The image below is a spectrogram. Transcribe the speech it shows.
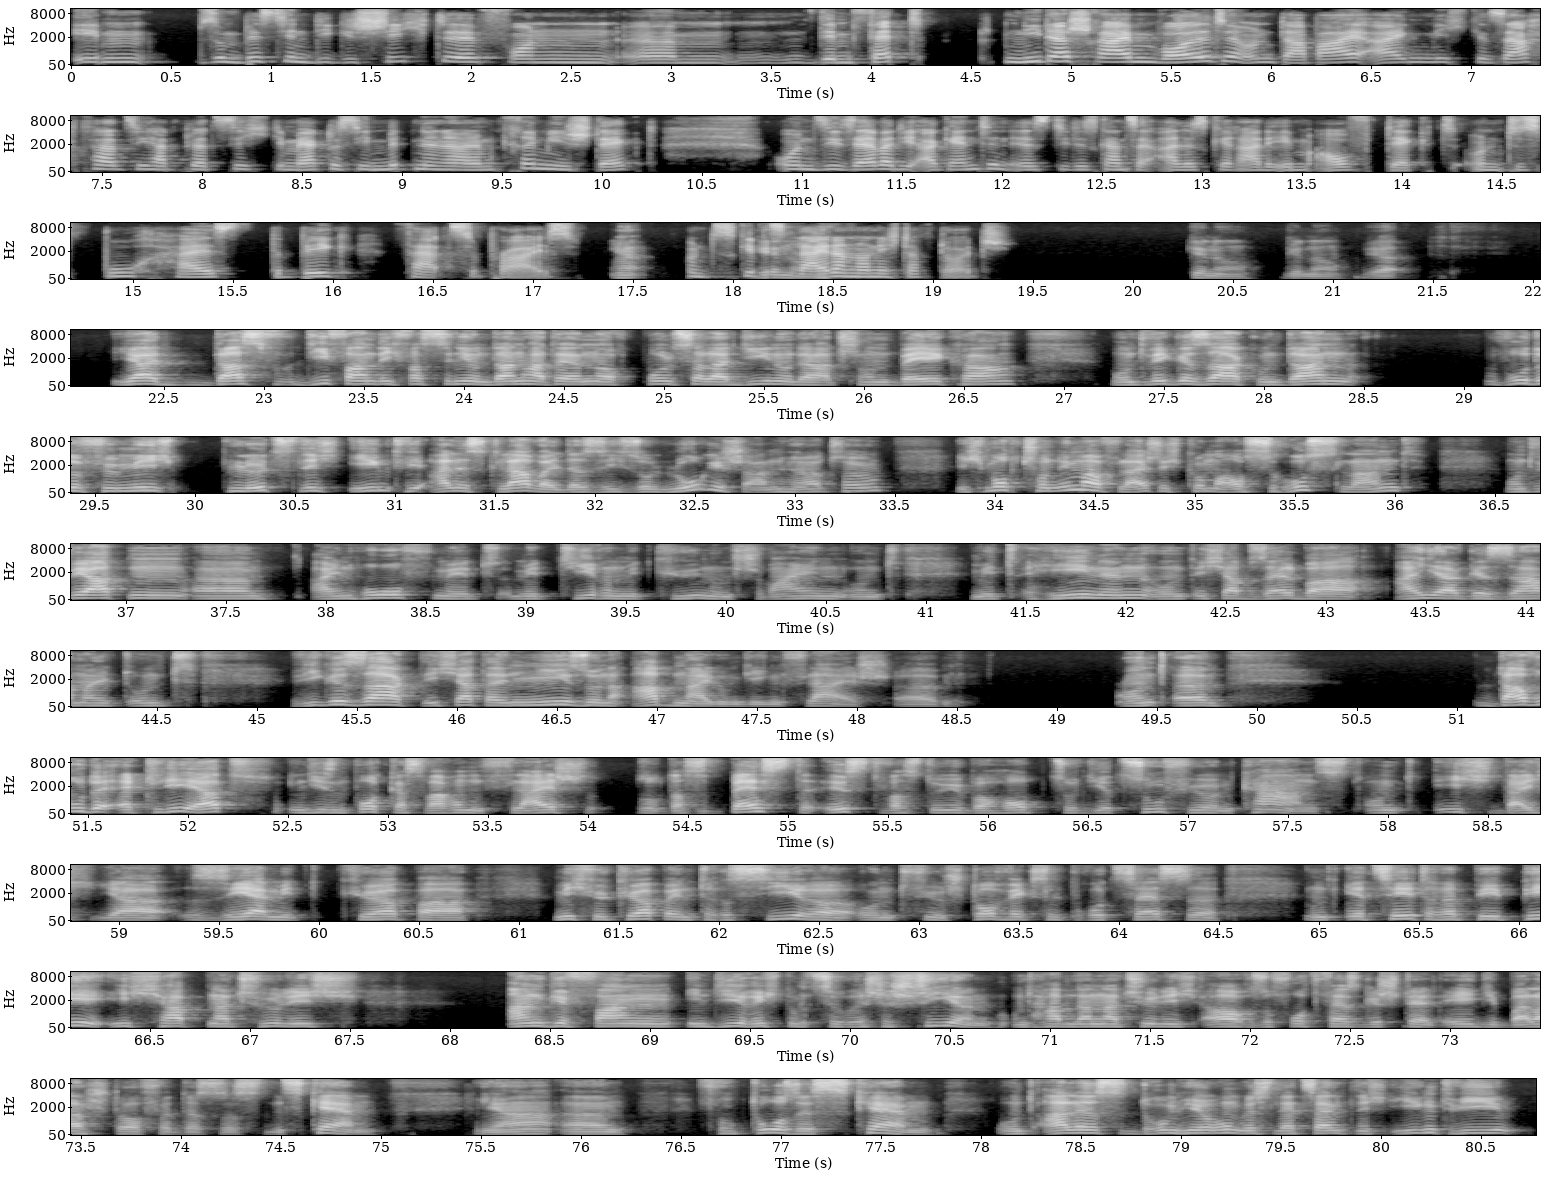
eben so ein bisschen die Geschichte von ähm, dem Fett niederschreiben wollte und dabei eigentlich gesagt hat, sie hat plötzlich gemerkt, dass sie mitten in einem Krimi steckt und sie selber die Agentin ist, die das Ganze alles gerade eben aufdeckt. Und das Buch heißt The Big Fat Surprise. Ja. Und es gibt es genau. leider noch nicht auf Deutsch. Genau, genau, ja. Ja, das, die fand ich faszinierend. Dann hat er noch Paul Saladino, der hat schon Baker. Und wie gesagt, und dann wurde für mich plötzlich irgendwie alles klar, weil das sich so logisch anhörte. Ich mochte schon immer Fleisch, ich komme aus Russland und wir hatten äh, einen Hof mit, mit Tieren, mit Kühen und Schweinen und mit Hähnen und ich habe selber Eier gesammelt und wie gesagt, ich hatte nie so eine Abneigung gegen Fleisch. Äh, und äh, da wurde erklärt in diesem Podcast, warum Fleisch so das Beste ist, was du überhaupt zu dir zuführen kannst. Und ich, da ich ja sehr mit Körper, mich für Körper interessiere und für Stoffwechselprozesse und etc. pp, ich habe natürlich angefangen, in die Richtung zu recherchieren und haben dann natürlich auch sofort festgestellt, ey, die Ballaststoffe, das ist ein Scam. Ja, ähm, Fructose ist Scam. Und alles drumherum ist letztendlich irgendwie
